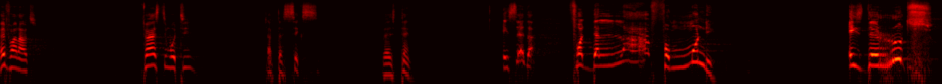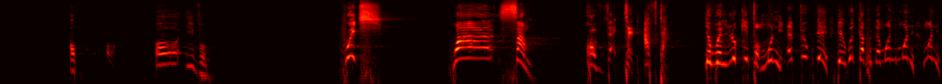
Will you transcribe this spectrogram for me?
Have you found out? First Timothy chapter 6, verse 10. It says that for the love for money is the root of all evil, which while some coveted after, they were looking for money every day. They wake up in the morning, money, money,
